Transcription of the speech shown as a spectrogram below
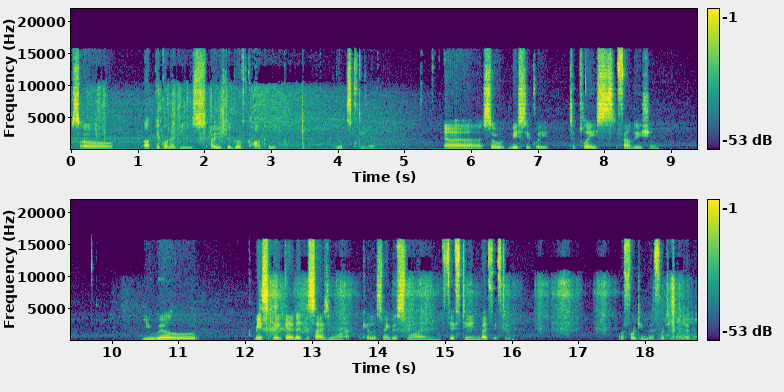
So uh, pick one of these. I usually go with concrete. It looks cleaner. Uh, so basically, to place the foundation, you will basically get it the size you want. Okay, let's make this one 15 by 15. Or 14 by 14, whatever.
